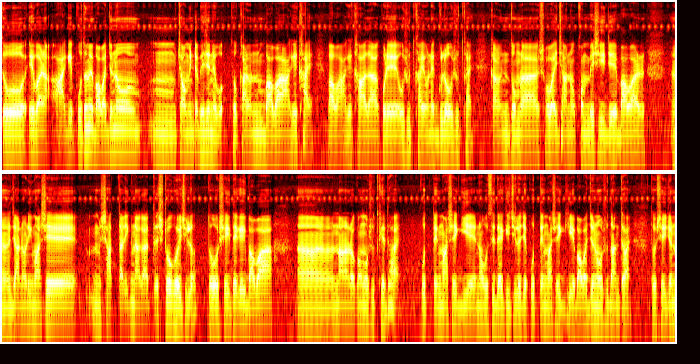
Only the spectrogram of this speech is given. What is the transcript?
তো এবার আগে প্রথমে বাবার জন্য চাউমিনটা ভেজে নেব। তো কারণ বাবা আগে খায়, বাবা আগে খাওয়া দাওয়া করে ওষুধ খায়, অনেকগুলো ওষুধ খায়। কারণ তোমরা সবাই জানো কম বেশি যে বাবার জানুয়ারি মাসে সাত তারিখ নাগাদ স্ট্রোক হয়েছিল। তো সেই থেকেই বাবা নানা রকম ওষুধ খেতে হয়। প্রত্যেক মাসে গিয়ে নবসী দেখিয়েছিল যে প্রত্যেক মাসে গিয়ে বাবার জন্য ওষুধ আনতে হয়। তো সেই জন্য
